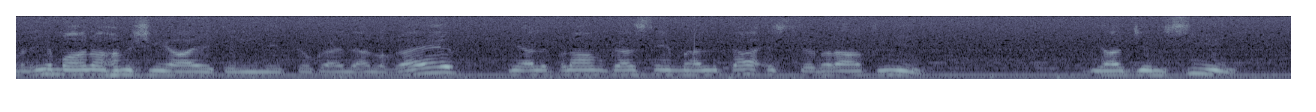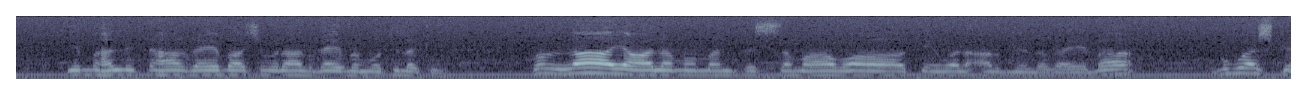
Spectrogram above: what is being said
یہ معنی ہمشی آئے کریمی تو قید الغیب، یہ الفلام کہتے ہیں محلتا استغراقی یا جنسی یہ محل تہا غیبہ مراد غیب مطلق قل لا يعلم من في السماوات والارض الغیبہ بگوش کہ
